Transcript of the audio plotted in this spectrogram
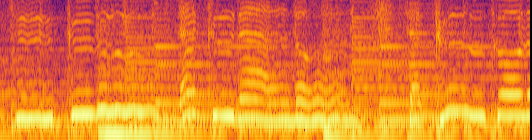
すく桜の咲く頃。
